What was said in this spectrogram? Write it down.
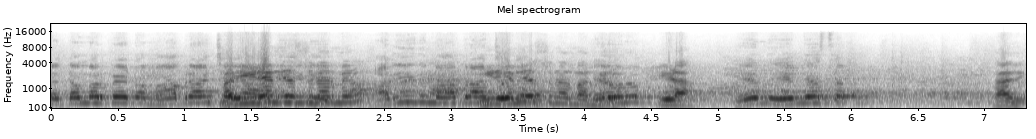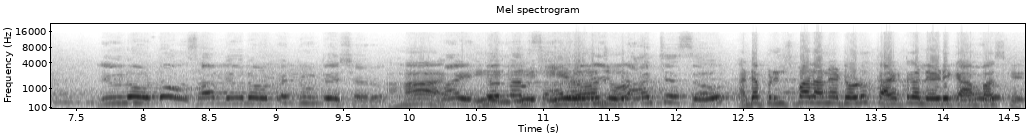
పెద్దంబర్పేట మా బ్రాంచ్ మరి ఈడేం చేస్తున్నారు మీరు? అది ఇది మా బ్రాంచ్ ఏం చేస్తున్నారు మరి మీరు? ఈడ? ఏం ఏం చేస్తారు? అది. ఉంటే ఒకసారి ఉంటే డ్యూటీ వేశారు ఈ- రోజు- బ్రాంచెస్ అంటే ప్రిన్సిపల్ అనేటోడు కరెక్ట్గా లేడీ క్యాంపస్కి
